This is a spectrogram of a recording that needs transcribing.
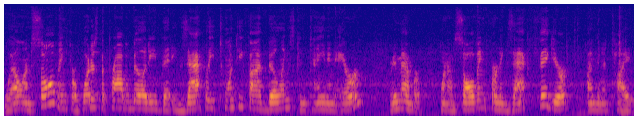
Well, I'm solving for what is the probability that exactly 25 billings contain an error. Remember, when I'm solving for an exact figure, I'm going to type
